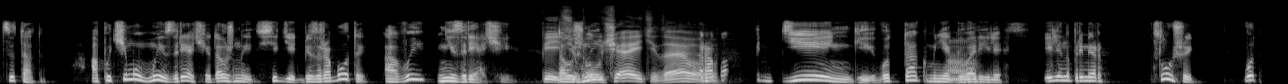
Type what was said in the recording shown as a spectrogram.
цитата, а почему мы, зрячие, должны сидеть без работы, а вы, незрячие, Пенсию должны получаете, да? Работать деньги. Вот так мне а. говорили. Или, например, слушай, вот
